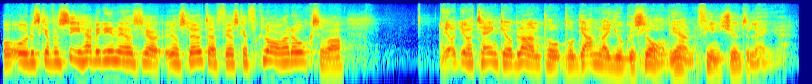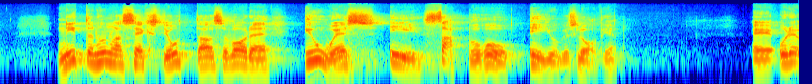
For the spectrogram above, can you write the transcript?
Och, och du ska få se här vid innan jag, ska, jag slutar, för jag ska förklara det också. Va? Jag, jag tänker ibland på, på gamla Jugoslavien, finns ju inte längre. 1968 så var det OS i Sapporo i Jugoslavien. Eh, och det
